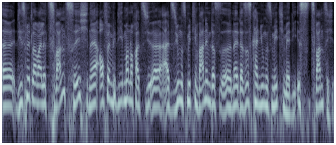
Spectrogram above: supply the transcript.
äh, die ist mittlerweile 20, ne, auch wenn wir die immer noch als, äh, als junges Mädchen wahrnehmen, das, äh, ne, das ist kein junges Mädchen mehr, die ist 20.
